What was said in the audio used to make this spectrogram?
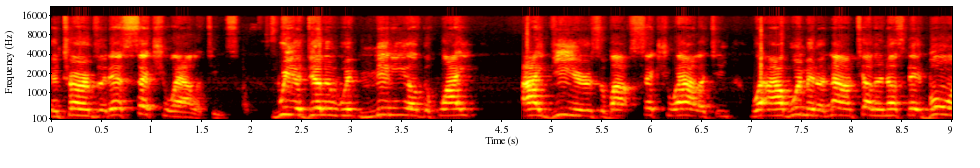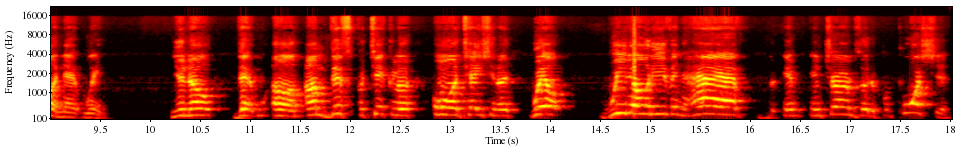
in terms of their sexualities. We are dealing with many of the white ideas about sexuality where our women are now telling us they're born that way. You know, that um, I'm this particular orientation. Of, well, we don't even have, in, in terms of the proportion,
